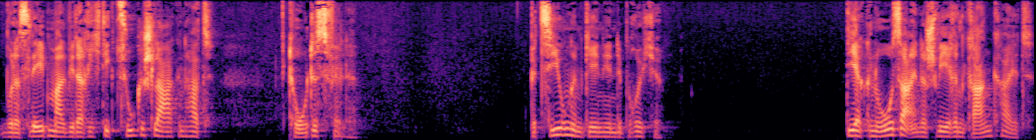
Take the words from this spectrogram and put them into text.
wo das Leben mal wieder richtig zugeschlagen hat, Todesfälle. Beziehungen gehen in die Brüche. Diagnose einer schweren Krankheit.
